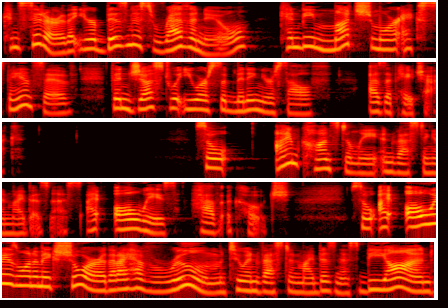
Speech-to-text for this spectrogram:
Consider that your business revenue can be much more expansive than just what you are submitting yourself as a paycheck. So, I'm constantly investing in my business. I always have a coach. So I always want to make sure that I have room to invest in my business beyond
